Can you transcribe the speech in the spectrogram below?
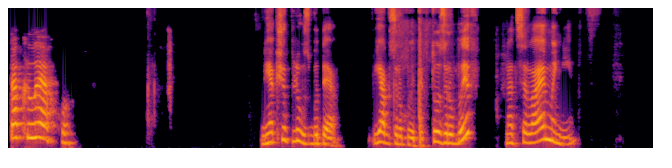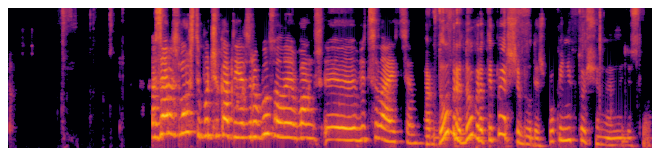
Так легко. Якщо плюс буде, як зробити? Хто зробив, надсилає мені. А зараз можете почекати, я зробив, але вам е, відсилається. Так, добре, добре, ти перший будеш, поки ніхто ще не надіслав.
